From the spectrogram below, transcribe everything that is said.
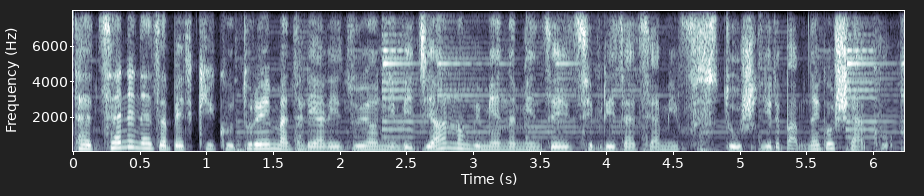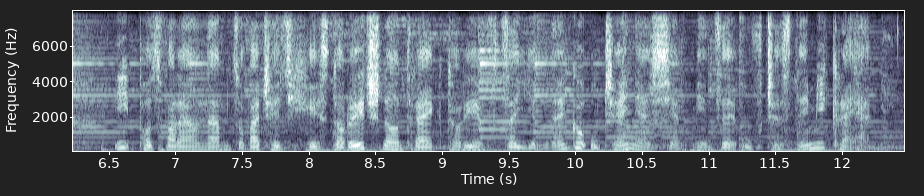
Te cenne zabytki kultury materializują niewidzialną wymianę między cywilizacjami wzdłuż jedwabnego szlaku i pozwalają nam zobaczyć historyczną trajektorię wzajemnego uczenia się między ówczesnymi krajami.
